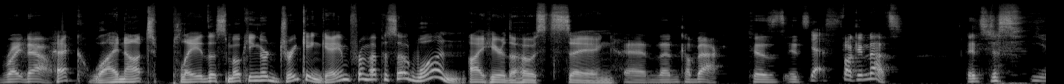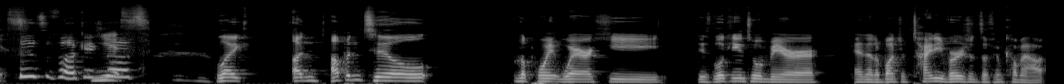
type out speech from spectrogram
right now. Heck, why not play the smoking or drinking game from episode one? I hear the host saying. And then come back. Because it's Yes. fucking nuts. It's just Yes. it's fucking nuts. Like un- up until the point where he is looking into a mirror and then a bunch of tiny versions of him come out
